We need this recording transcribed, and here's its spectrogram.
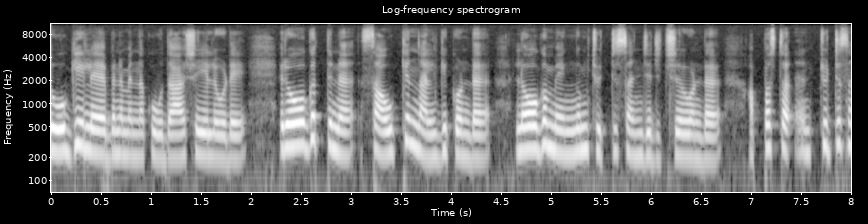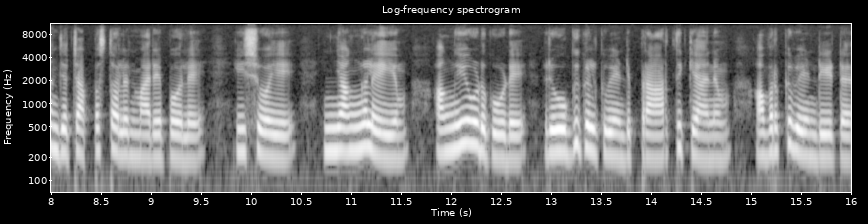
രോഗീലേപനം എന്ന കൂതാശയിലൂടെ രോഗത്തിന് സൗഖ്യം നൽകിക്കൊണ്ട് ലോകമെങ്ങും ചുറ്റി സഞ്ചരിച്ചുകൊണ്ട് അപ്പസ്ത ചുറ്റി സഞ്ചരിച്ച അപ്പസ്തോലന്മാരെ പോലെ ഈശോയെ ഞങ്ങളെയും അങ്ങയോടുകൂടെ രോഗികൾക്ക് വേണ്ടി പ്രാർത്ഥിക്കാനും അവർക്ക് വേണ്ടിയിട്ട്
